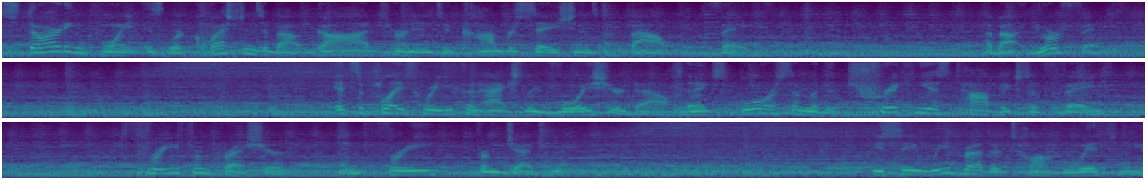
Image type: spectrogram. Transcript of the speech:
Starting Point is where questions about God turn into conversations about faith, about your faith. It's a place where you can actually voice your doubts and explore some of the trickiest topics of faith, free from pressure and free from judgment. You see, we'd rather talk with you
